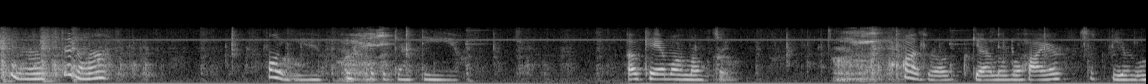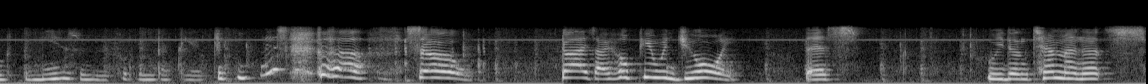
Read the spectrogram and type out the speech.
Hey man. Hey man. Oh you. Oh goddamn. Okay, I'm on level two. Might as well get a little higher. Just be a little bees and fucking goddamn chickies. so, guys, I hope you enjoy this. We done 10 minutes.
